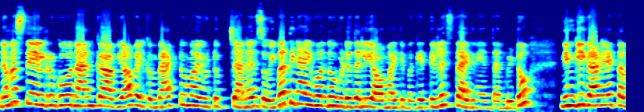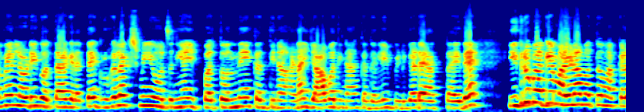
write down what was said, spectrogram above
ನಮಸ್ತೆ ಎಲ್ರಿಗೂ, ನಾನ್ Kavya. Welcome back to my YouTube channel so ಇವತ್ತಿನ ಈ ಒಂದು ವಿಡಿಯೋದಲ್ಲಿ ಯಾವ ಮಾಹಿತಿ ಬಗ್ಗೆ ತಿಳಿಸ್ತಾ ಇದ್ದೀನಿ ಅಂತ ಅನ್ಬಿಟ್ಟು ನಿಮ್ಗೆ ಈಗಾಗಲೇ ತಮ್ಮೇಲ್ ನೋಡಿ ಗೊತ್ತಾಗಿರತ್ತೆ. ಗೃಹಲಕ್ಷ್ಮಿ ಯೋಜನೆಯ ಇಪ್ಪತ್ತೊಂದನೇ ಕಂತಿನ ಹಣ ಯಾವ ದಿನಾಂಕದಲ್ಲಿ ಬಿಡುಗಡೆ ಆಗ್ತಾ ಇದೆ? ಇದ್ರ ಬಗ್ಗೆ ಮಹಿಳಾ ಮತ್ತು ಮಕ್ಕಳ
